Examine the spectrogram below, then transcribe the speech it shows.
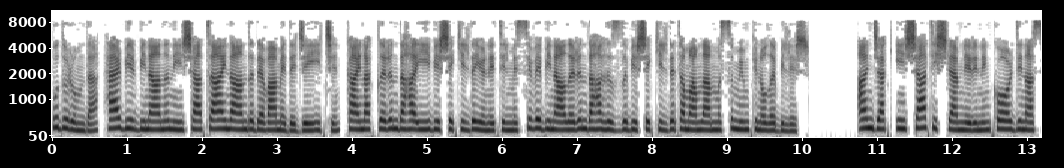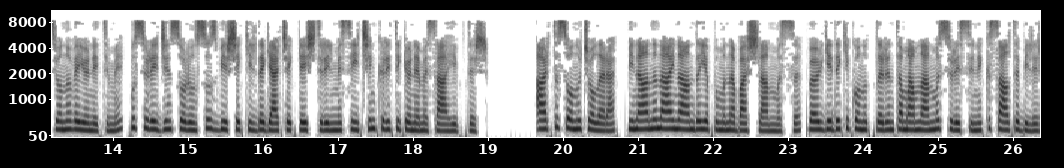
Bu durumda, her bir binanın inşaatı aynı anda devam edeceği için, kaynakların daha iyi bir şekilde yönetilmesi ve binaların daha hızlı bir şekilde tamamlanması mümkün olabilir. Ancak, inşaat işlemlerinin koordinasyonu ve yönetimi, bu sürecin sorunsuz bir şekilde gerçekleştirilmesi için kritik öneme sahiptir. Artı sonuç olarak, binanın aynı anda yapımına başlanması, bölgedeki konutların tamamlanma süresini kısaltabilir,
